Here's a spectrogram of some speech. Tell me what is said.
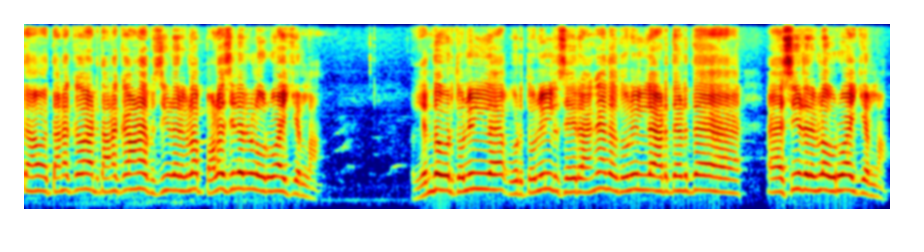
த தனக்கான தனக்கான சீடர்களை பல சீடர்கள் உருவாக்கிடலாம். எந்த ஒரு தொழிலில் ஒரு தொழில் செய்கிறாங்க அந்த தொழிலில் அடுத்தடுத்த சீடர்களை உருவாக்கிடலாம்.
